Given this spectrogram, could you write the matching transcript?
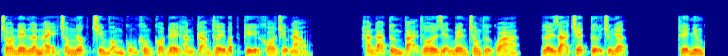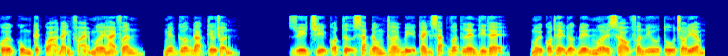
cho nên lần này trong nước chìm vòng cũng không có để hắn cảm thấy bất kỳ khó chịu nào. Hắn đã từng tại thôi diễn bên trong thử qua, lấy giả chết tự chứng nhận. Thế nhưng cuối cùng kết quả đành phải mười hai phân, miễn cưỡng đạt tiêu chuẩn. Duy chỉ có tự sát đồng thời bị cảnh sát vớt lên thi thể, mới có thể được đến mười sáu phân ưu tú cho điểm,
